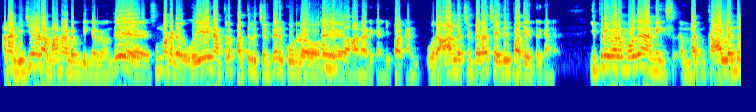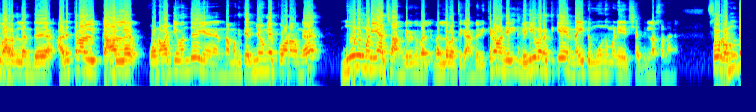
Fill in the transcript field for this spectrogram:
ஆனா விஜயோட மாநாடு அப்படிங்கிறது வந்து சும்மா கிடையாது. ஒரே நேரத்துல பத்து லட்சம் பேர் கூடுற ஒரு. மாநாடு கண்டிப்பா. கண்- ஒரு ஆறு லட்சம் பேராச்சும் எதிர்பார்த்துக்கிட்டு இருக்காங்க. இப்படி வரும்போது அன்னைக்கு காலைல இருந்து வரதுல இருந்து அடுத்த நாள் காலைல போன வாட்டி வந்து நமக்கு தெரிஞ்சவங்களே போனவங்க மூணு மணியாச்சு அங்கிருந்து வெள்- வெளில வரதுக்கு அந்த விக்கிரவாண்டியில இருந்து வெளியே வரதுக்கே நைட்டு மூணு மணி ஆயிடுச்சு அப்படின்லாம் சொன்னாங்க. சோ ரொம்ப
